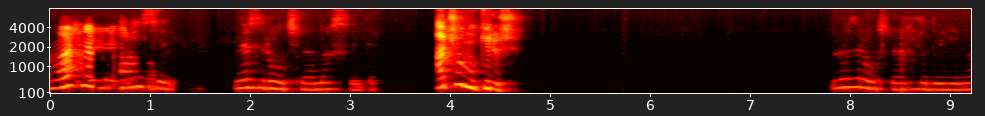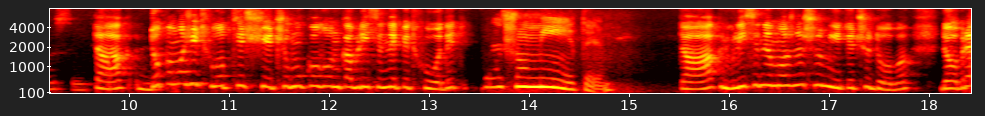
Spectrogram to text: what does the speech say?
Можна в лісі незручно носити. А чому, Кирюш? Незручно ж буду її носити. Так, допоможіть хлопці ще, чому колонка в лісі не підходить? не шуміти. Так, в лісі не можна шуміти, чудово. Добре,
